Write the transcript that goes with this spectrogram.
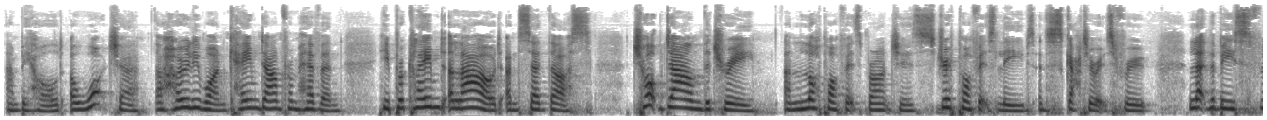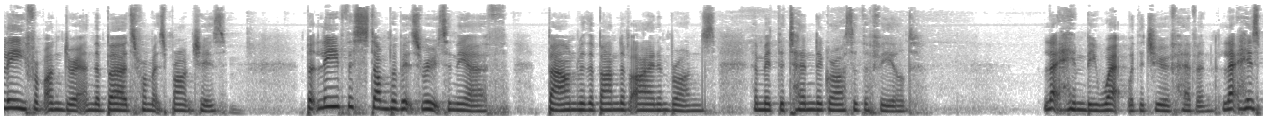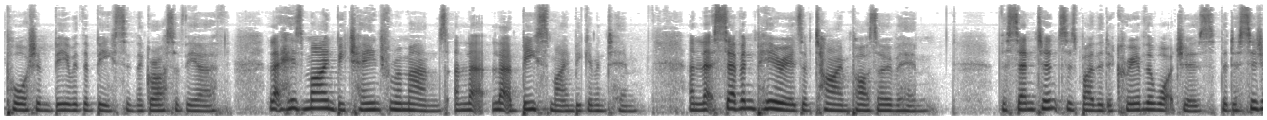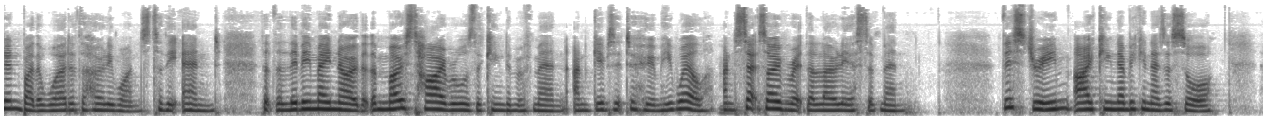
and behold, a watcher, a holy one, came down from heaven. He proclaimed aloud and said thus Chop down the tree, and lop off its branches, strip off its leaves, and scatter its fruit. Let the beasts flee from under it, and the birds from its branches. But leave the stump of its roots in the earth bound with a band of iron and bronze, amid the tender grass of the field. Let him be wet with the dew of heaven. Let his portion be with the beasts in the grass of the earth. Let his mind be changed from a man's, and let, let a beast's mind be given to him. And let seven periods of time pass over him. The sentence is by the decree of the watchers, the decision by the word of the holy ones, to the end that the living may know that the Most High rules the kingdom of men, and gives it to whom he will, and sets over it the lowliest of men. This dream I, King Nebuchadnezzar, saw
